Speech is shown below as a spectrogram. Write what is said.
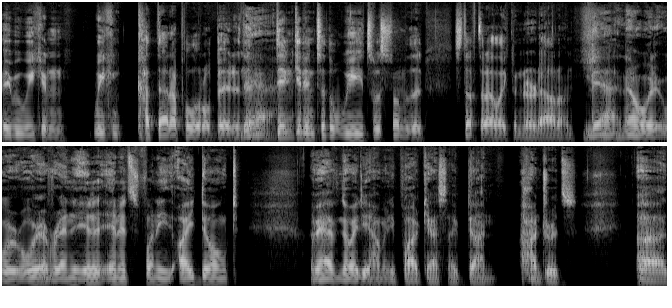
maybe we can we can cut that up a little bit and then, Yeah. then get into the weeds with some of the stuff that I like to nerd out on. Yeah, no, we're, we're, wherever. And it, and it's funny. I don't. I mean, I have no idea how many podcasts I've done. Hundreds, uh,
